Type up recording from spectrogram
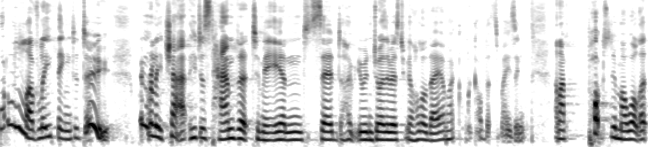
what a lovely thing to do. We didn't really chat. He just handed it to me and said, Hope you enjoy the rest of your holiday. I'm like, Oh my God, that's amazing. And I popped it in my wallet.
